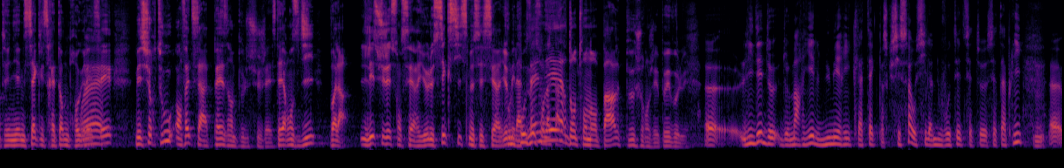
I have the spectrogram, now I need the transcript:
21e siècle, il serait temps de progresser. Mais surtout, en fait, ça apaise un peu le sujet. C'est-à-dire, on se dit, voilà, les sujets sont sérieux, le sexisme c'est sérieux, Vous mais la manière dont on en parle peut changer, peut évoluer. Euh, L'idée de, de marier le numérique, la tech, parce que c'est ça aussi la nouveauté de cette, cette appli. Mm. Euh,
